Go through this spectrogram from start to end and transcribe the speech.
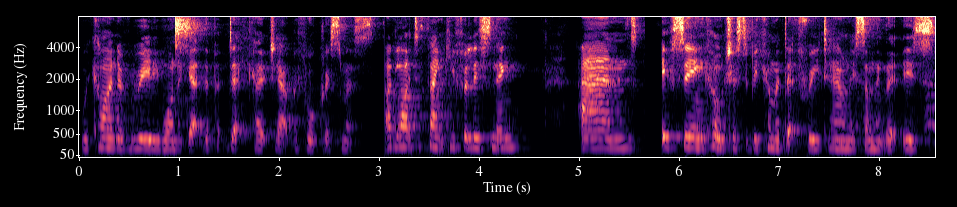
we kind of really want to get the debt coach out before Christmas. I'd like to thank you for listening And if seeing Colchester become a debt free town is something that is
